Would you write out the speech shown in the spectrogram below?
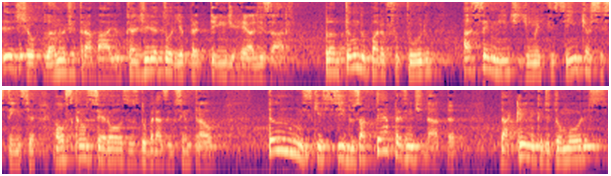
Este é o plano de trabalho que a diretoria pretende realizar, plantando para o futuro a semente de uma eficiente assistência aos cancerosos do Brasil Central, tão esquecidos até a presente data da clínica de tumores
